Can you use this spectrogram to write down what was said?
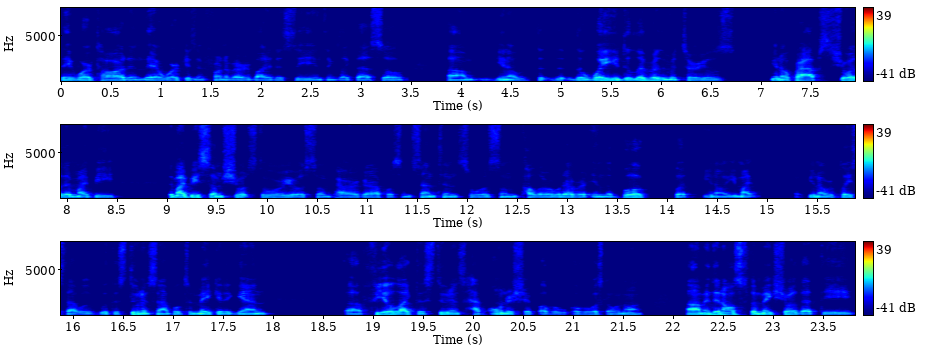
they've worked hard and their work is in front of everybody to see and things like that. So, um, you know, the, the, the way you deliver the materials, you know, perhaps sure there might be there might be some short story or some paragraph or some sentence or some color or whatever in the book but you know you might you know replace that with, with a student sample to make it again uh, feel like the students have ownership over, over what's going on um, and then also make sure that the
